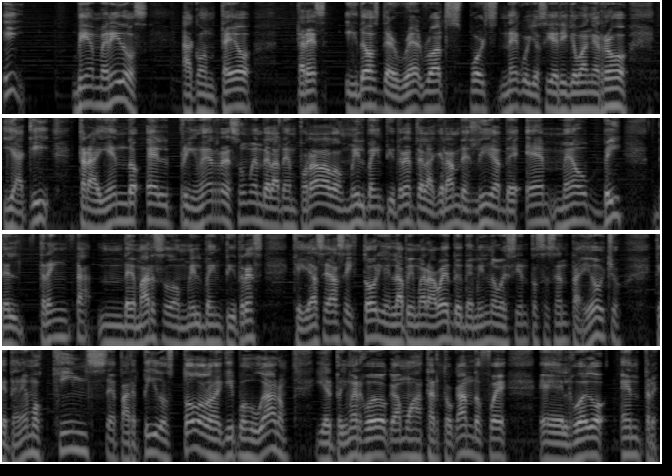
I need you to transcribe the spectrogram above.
y bienvenidos a Conteo 3 y 2 de Red Rod Sports Network. Yo soy Eric Iván Rojo y aquí trayendo el primer resumen de la temporada 2023 de las grandes ligas de MLB del 30 de marzo 2023, que ya se hace historia, es la primera vez desde 1968 que tenemos 15 partidos, todos los equipos jugaron y el primer juego que vamos a estar tocando fue el juego entre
